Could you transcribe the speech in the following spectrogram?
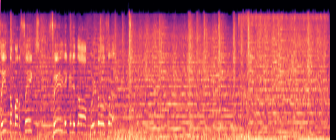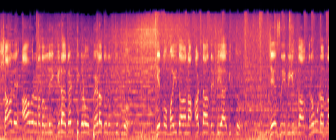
ಸೀನ್ ನಂಬರ್ ಸಿಕ್ಸ್ ಫೀಲ್ಡ್ಗಿಳಿದ ಬುಲ್ಡೋಸರ್ ಶಾಲೆ ಆವರಣದಲ್ಲಿ ಗಿಡಗಂಟಿಗಳು ಬೆಳೆದು ನಿಂತಿದ್ವು. ಇನ್ನು ಮೈದಾನ ಅಡ್ಡಾದಿಡ್ಡಿಯಾಗಿತ್ತು. ಜೆಸಿಬಿಯಿಂದ ಗ್ರೌಂಡ್ ಅನ್ನ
